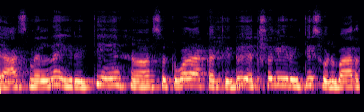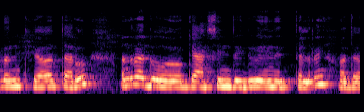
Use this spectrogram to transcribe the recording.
ಗ್ಯಾಸ್ ಮೇಲೇ ಈ ರೀತಿ ಸುಟ್ಕೊಳಕತ್ತಿದ್ದು. ಆ್ಯಕ್ಚುಲಿ ಈ ರೀತಿ ಸುಡಬಾರ್ದಂತ ಹೇಳ್ತಾರೆ. ಅಂದ್ರೆ ಅದು ಗ್ಯಾಸಿಂದು ಇದು ಏನಿತ್ತಲ್ಲ ರೀ ಅದು,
